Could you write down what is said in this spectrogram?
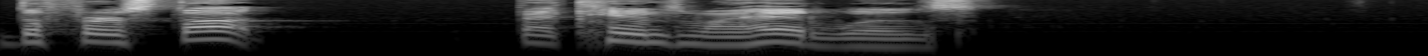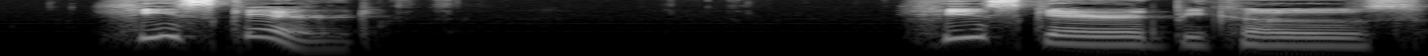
the first thought that came to my head was he's scared. He's scared because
